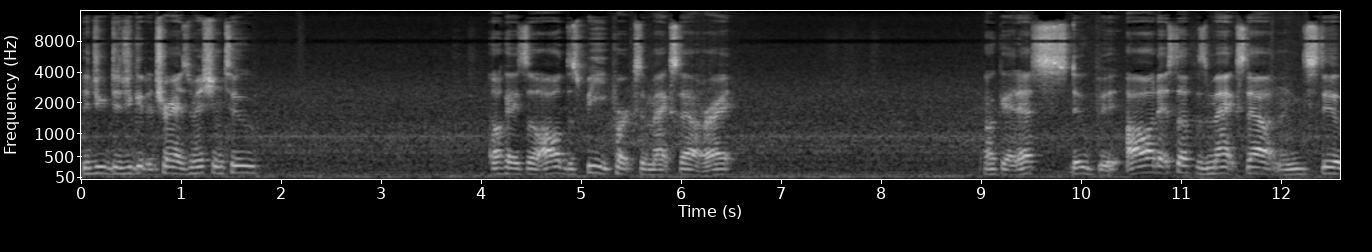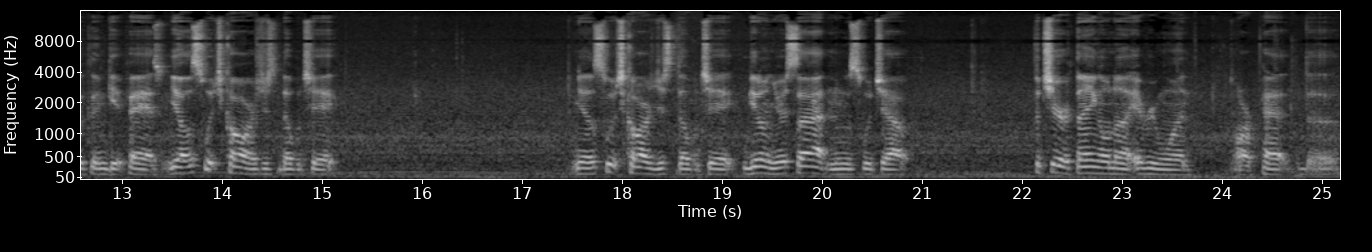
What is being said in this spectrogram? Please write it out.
Did you did you get a transmission too? Okay, so all the speed perks are maxed out, right? Okay, that's stupid. All that stuff is maxed out and you still couldn't get past. Yo, switch cars just to double check you know, switch cars, just double check. Get on your side and we'll switch out. Put your thing on uh, everyone or pat the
